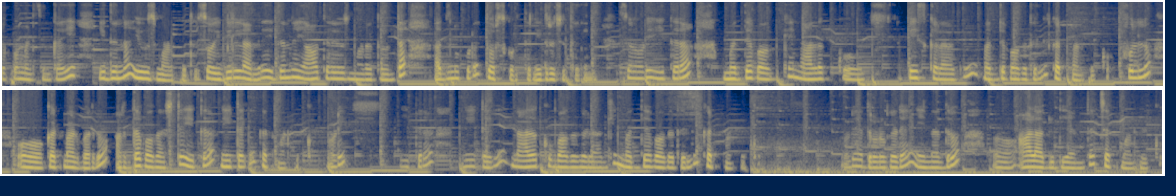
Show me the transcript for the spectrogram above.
ದಪ್ಪ ಮೆಣಸಿನ್ಕಾಯಿ, ಇದನ್ನು ಯೂಸ್ ಮಾಡ್ಬೋದು. ಸೊ ಇದಿಲ್ಲ ಅಂದರೆ ಇದನ್ನು ಯಾವ ಥರ ಯೂಸ್ ಮಾಡೋದು ಅಂತ ಅದನ್ನು ಕೂಡ ತೋರಿಸ್ಕೊಡ್ತೇನೆ ಇದ್ರ ಜೊತೆಗೆ ಸೊ ನೋಡಿ ಈ ಥರ ಮಧ್ಯಭಾಗಕ್ಕೆ ನಾಲ್ಕು ಪೀಸ್ಗಳಾಗಿ ಮಧ್ಯಭಾಗದಲ್ಲಿ ಕಟ್ ಮಾಡಬೇಕು. ಫುಲ್ಲು ಕಟ್ ಮಾಡಬಾರ್ದು. ಅರ್ಧ ಭಾಗ ಅಷ್ಟೇ ಈ ಥರ ನೀಟಾಗಿ ಕಟ್ ಮಾಡಬೇಕು. ನೋಡಿ, ಈ ಥರ ನೀಟಾಗಿ ನಾಲ್ಕು ಭಾಗಗಳಾಗಿ ಮಧ್ಯಭಾಗದಲ್ಲಿ ಕಟ್ ಮಾಡಬೇಕು. ನೋಡಿ, ಅದರೊಳಗಡೆ ಏನಾದರೂ ಹಾಳಾಗಿದೆಯಾ ಅಂತ ಚೆಕ್ ಮಾಡಬೇಕು.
